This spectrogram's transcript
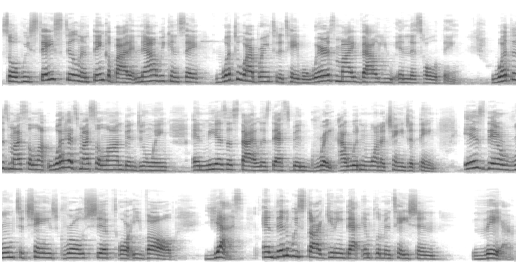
So if we stay still and think about it, now we can say, what do I bring to the table? Where's my value in this whole thing? What does my salon what has my salon been doing and me as a stylist that's been great. I wouldn't want to change a thing. Is there room to change, grow, shift or evolve? Yes. And then we start getting that implementation there.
